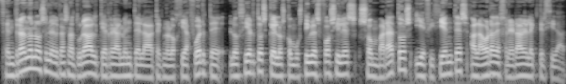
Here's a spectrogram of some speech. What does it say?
Centrándonos en el gas natural, que es realmente la tecnología fuerte, lo cierto es que los combustibles fósiles son baratos y eficientes a la hora de generar electricidad.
